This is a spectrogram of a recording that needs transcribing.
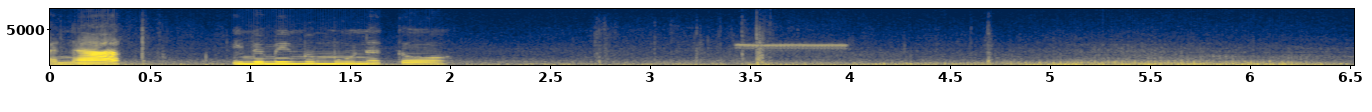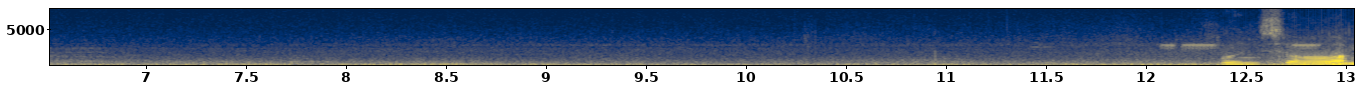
Anak, inumin mo muna to. Bunso,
